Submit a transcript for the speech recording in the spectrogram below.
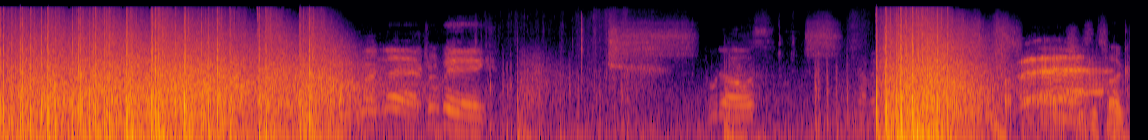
Work left. Zurück.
